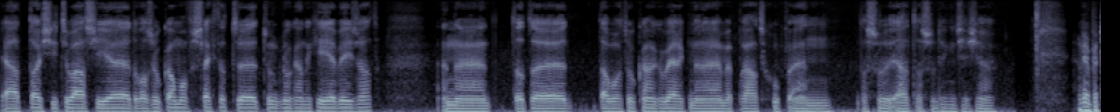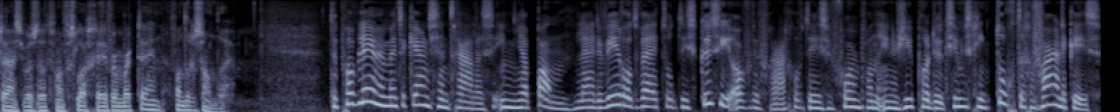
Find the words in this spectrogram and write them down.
ja, de thuissituatie, uh, dat was ook allemaal verslechterd uh, toen ik nog aan de GHB zat. En dat, daar wordt ook aan gewerkt met, met praatgroepen en dat soort, ja, dat soort dingetjes, ja. Een reportage was dat van verslaggever Martijn van der Zanden. De problemen met de kerncentrales in Japan leiden wereldwijd tot discussie over de vraag of deze vorm van energieproductie misschien toch te gevaarlijk is.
